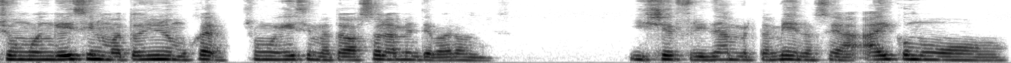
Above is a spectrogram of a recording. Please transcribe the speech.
John Wayne Gacy no mató ni una mujer. John Wayne Gacy mataba solamente varones. Y Jeffrey Dahmer también. O sea, hay como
